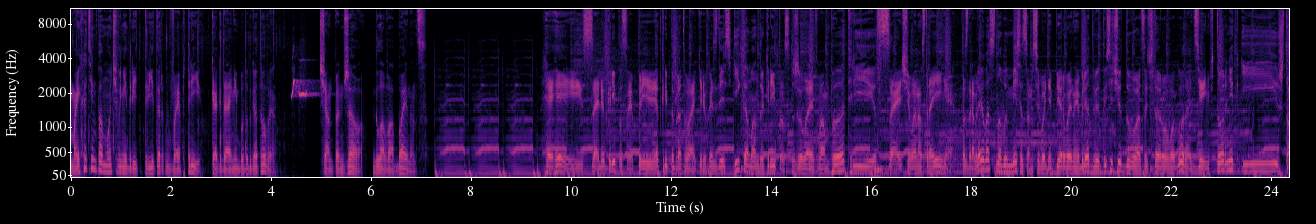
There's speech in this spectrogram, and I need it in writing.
Мы хотим помочь внедрить Twitter в Web3, когда они будут готовы. Чан Пенджао, глава Binance. Хей-хей, салют, Криптусы! Привет, Крипто братва, Кирюха здесь, и команда Криптус желает вам потрясающего настроения. Поздравляю вас с новым месяцем, сегодня 1 ноября 2022 года, день вторник, и что?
